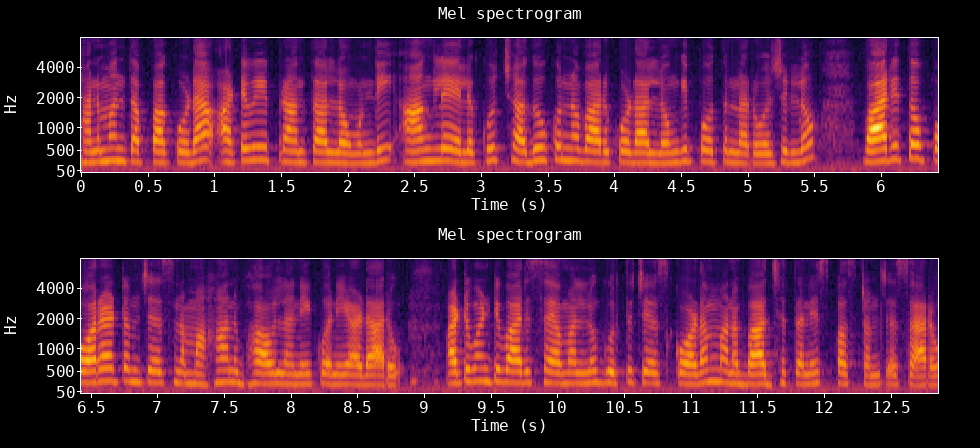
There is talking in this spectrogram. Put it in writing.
హనుమంతప్ప కూడా అటవీ ప్రాంతాల్లో ఉండి ఆంగ్లేయులకు చదువుకున్న వారు కూడా లొంగిపోతున్న రోజుల్లో వారితో పోరాటం చేసిన మహానుభావులని కొనియాడారు. అటువంటి వారి సేవలను గుర్తు చేసుకోవడం మన బాధ్యతని స్పష్టం చేశారు.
